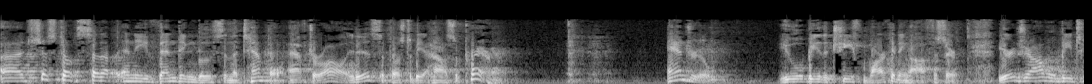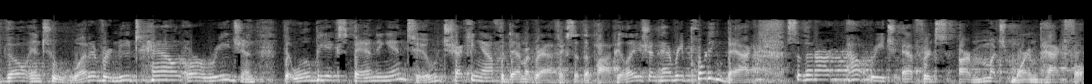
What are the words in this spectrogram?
Uh, just don't set up any vending booths in the temple. After all, it is supposed to be a house of prayer. Andrew, you will be the chief marketing officer. Your job will be to go into whatever new town or region that we'll be expanding into, checking out the demographics of the population, and reporting back so that our outreach efforts are much more impactful.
